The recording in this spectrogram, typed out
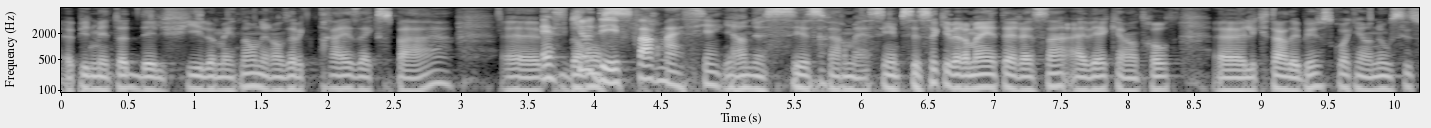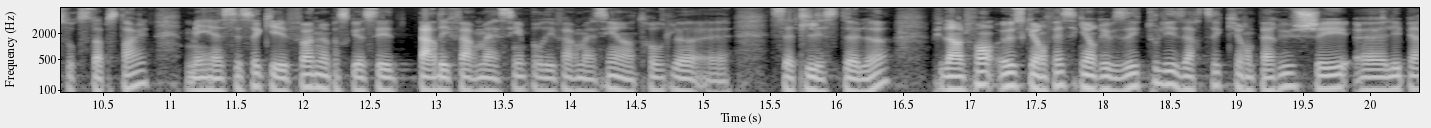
puis une méthode Delphi. Là, maintenant, on est rendu avec 13 experts. Est-ce qu'il y a des pharmaciens? il y en a six pharmaciens. Puis c'est ça qui est vraiment intéressant avec, entre autres, les critères de Beers. Je crois qu'il y en a aussi sur Stop Start. Mais c'est ça qui est le fun, là, parce que c'est par des pharmaciens, pour des pharmaciens, entre autres, là, cette liste-là. Puis dans le fond, eux, ce qu'ils ont fait, c'est qu'ils ont révisé tous les articles qui ont paru chez les personnes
